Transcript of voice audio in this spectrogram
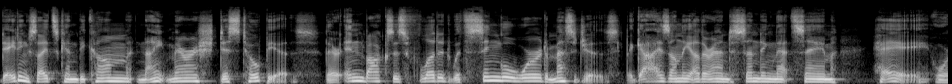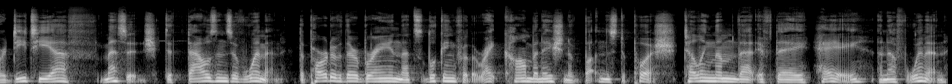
dating sites can become nightmarish dystopias. Their inbox is flooded with single word messages, the guys on the other end sending that same hey or DTF message to thousands of women, the part of their brain that's looking for the right combination of buttons to push, telling them that if they hey enough women,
